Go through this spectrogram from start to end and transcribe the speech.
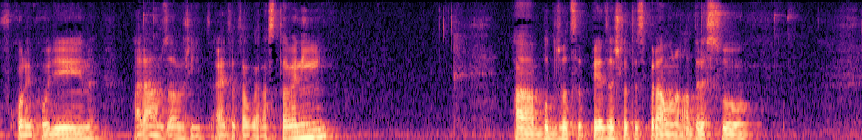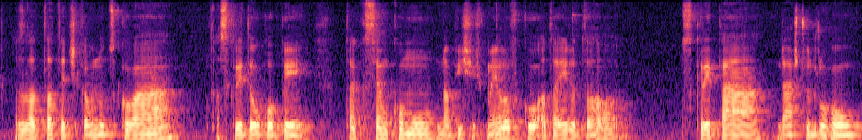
v kolik hodin a dám zavřít. A je to takhle nastavený. A bod 25, zašlete zprávu na adresu zlata.vnucková a skrytou kopii. Tak sem komu napíšeš mailovku a tady do toho skrytá dáš tu druhou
